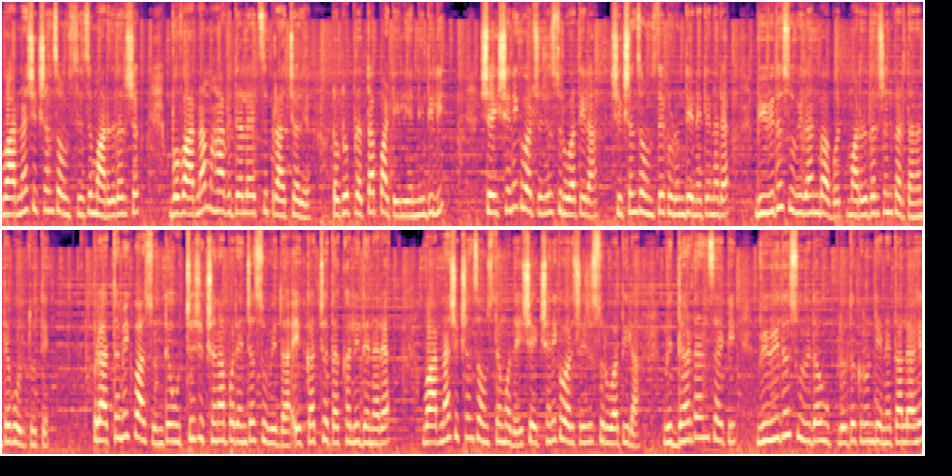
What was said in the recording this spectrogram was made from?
वारणा शिक्षण संस्थेचे मार्गदर्शक व वारणा महाविद्यालयाचे प्राचार्य डॉक्टर प्रताप पाटील यांनी दिली. शैक्षणिक वर्षाच्या सुरुवातीला शिक्षण संस्थेकडून देण्यात येणाऱ्या विविध सुविधांबाबत मार्गदर्शन करताना ते बोलत होते. प्राथमिकपासून ते उच्च शिक्षणापर्यंतच्या सुविधा एकाच छताखाली देणाऱ्या वारणा शिक्षण संस्थेमध्ये शैक्षणिक वर्षाच्या सुरुवातीला विद्यार्थ्यांसाठी विविध सुविधा उपलब्ध करून देण्यात आल्या आहेत.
